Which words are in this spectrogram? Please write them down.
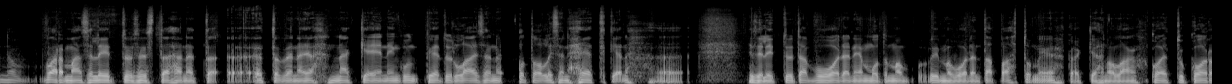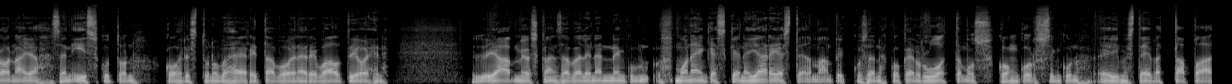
No varmaan se liittyy siis tähän, että, että Venäjä näkee niin kuin tietynlaisen otollisen hetken. Ja se liittyy tämän vuoden ja muutaman viime vuoden tapahtumiin. Kaikkihan ollaan koettu korona ja sen iskut on kohdistunut vähän eri tavoin eri valtioihin. Ja myös kansainvälinen niin kuin monenkeskeinen järjestelmä on pikkusen kokenut luottamuskonkurssin, kun ihmiset eivät tapaa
